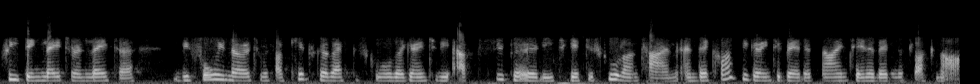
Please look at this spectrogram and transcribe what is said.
creeping later and later. Before we know it, with our kids go back to school, they're going to be up super early to get to school on time, and they can't be going to bed at 9, 10, 11 o'clock now.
